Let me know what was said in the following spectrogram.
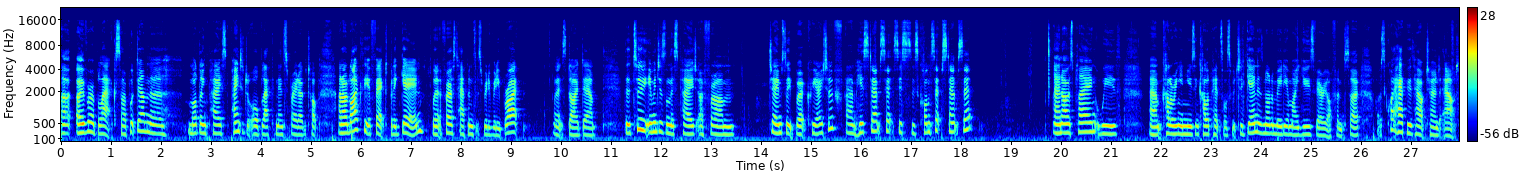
uh, over a black. So I put down the modelling paste, painted it all black and then sprayed over top. And I like the effect, but again, when it first happens, it's really, really bright when it's died down. The two images on this page are from James Luke Burke Creative, um, his stamp sets. This is concept stamp set. And I was playing with um, colouring and using colour pencils, which again is not a medium I use very often. So I was quite happy with how it turned out.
